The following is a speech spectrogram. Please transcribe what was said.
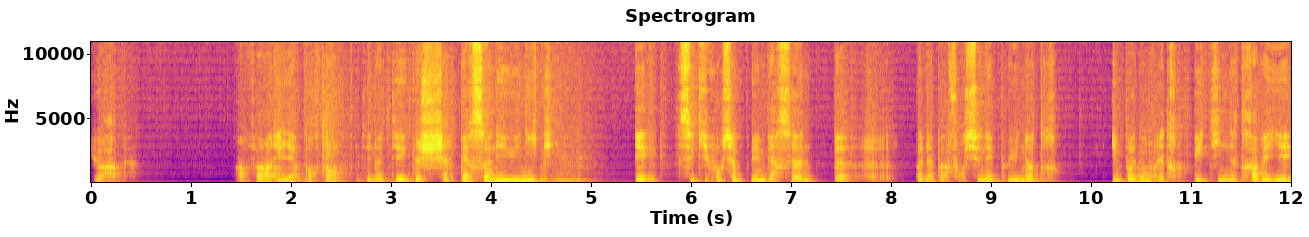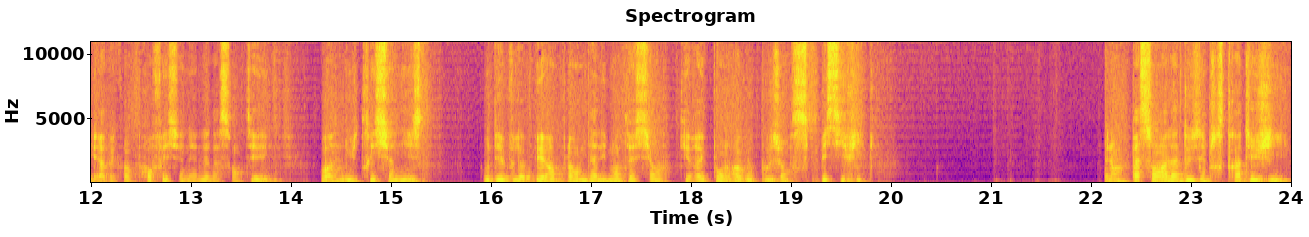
durable. Enfin, il est important de noter que chaque personne est unique et ce qui fonctionne pour une personne peut, ne pas fonctionner pour une autre. Il peut donc être utile de travailler avec un professionnel de la santé ou un nutritionniste pour développer un plan d'alimentation qui répond à vos besoins spécifiques. Maintenant, passons à la deuxième stratégie,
